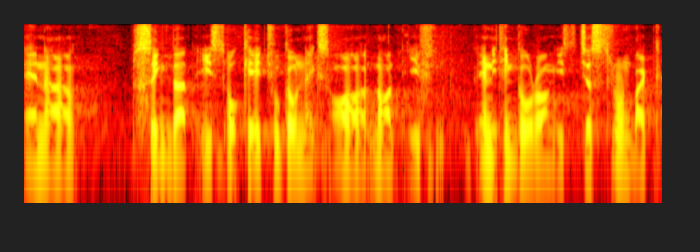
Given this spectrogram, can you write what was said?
and think that it's okay to go next or not. If anything go wrong, it's just thrown back.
